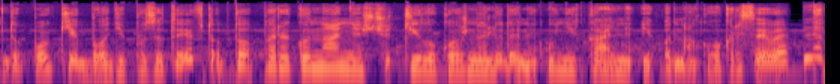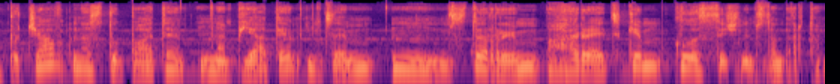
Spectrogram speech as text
допоки боді-позитив, тобто переконання, що тіло кожної людини унікальне і однаково красиве, не почав наступати на п'яти цим м, старим грецьким класичним стандартам.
